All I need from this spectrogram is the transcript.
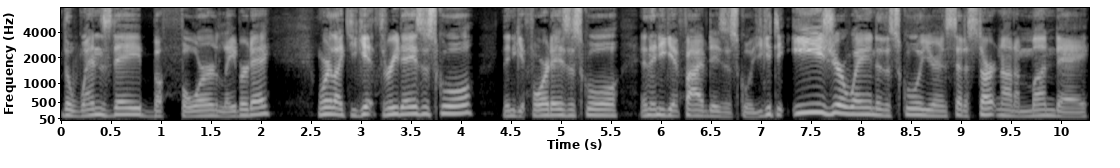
the Wednesday before Labor Day, where like you get three days of school, then you get four days of school, and then you get five days of school. You get to ease your way into the school year instead of starting on a Monday,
